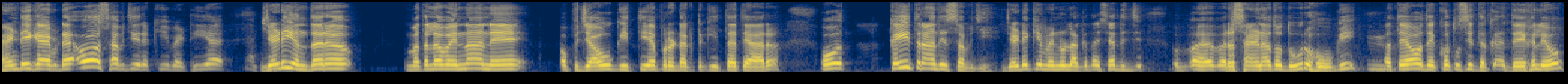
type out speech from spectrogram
ਹੈਂਡੀਕੈਪਡ ਹੈ ਉਹ ਸਬਜ਼ੀ ਰੱਖੀ ਬੈਠੀ ਹੈ ਜਿਹੜੀ ਅੰਦਰ ਮਤਲਬ ਇਹਨਾਂ ਨੇ ਉਪਜਾਊ ਕੀਤੀ ਹੈ ਪ੍ਰੋਡਕਟ ਕੀਤਾ ਤਿਆਰ ਉਹ ਕਈ ਤਰ੍ਹਾਂ ਦੀ ਸਬਜ਼ੀ ਜਿਹੜੇ ਕਿ ਮੈਨੂੰ ਲੱਗਦਾ ਸ਼ਾਇਦ ਰਸਾਇਣਾਂ ਤੋਂ ਦੂਰ ਹੋਊਗੀ। ਅਤੇ ਉਹ ਦੇਖੋ ਤੁਸੀਂ ਦੇਖ ਲਿਓ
